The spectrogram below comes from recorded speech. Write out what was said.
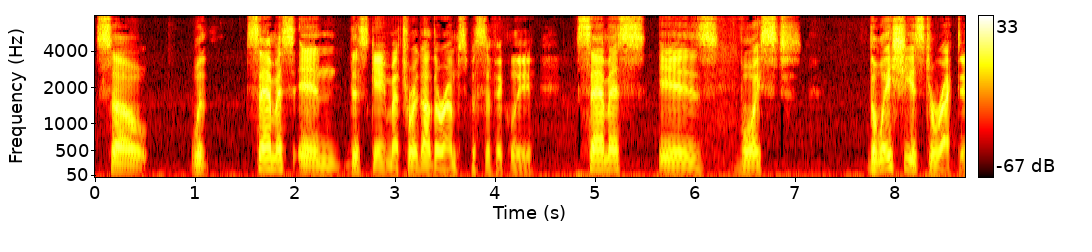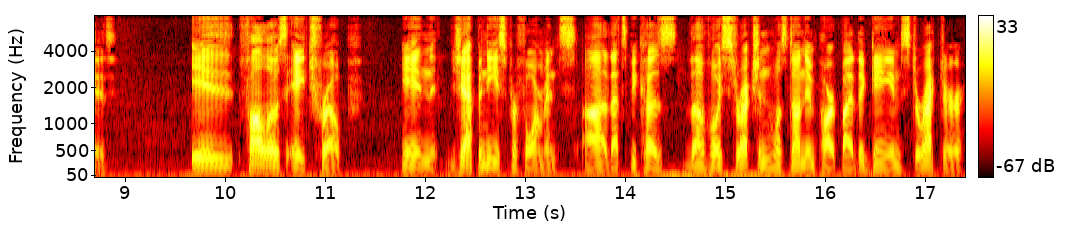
So, with Samus in this game, Metroid Other M specifically, Samus is voiced the way she is directed is follows a trope in Japanese performance. Uh, that's because the voice direction was done in part by the game's director.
